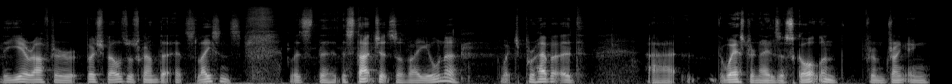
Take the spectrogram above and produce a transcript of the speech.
the year after Bushmills was granted its license was the, the statutes of Iona which prohibited uh, the Western Isles of Scotland from drinking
